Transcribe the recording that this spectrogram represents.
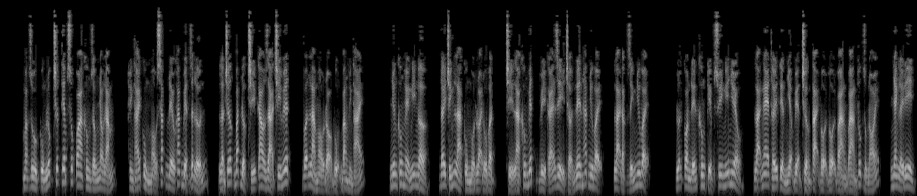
Mặc dù cùng lúc trước tiếp xúc qua không giống nhau lắm, hình thái cùng màu sắc đều khác biệt rất lớn, lần trước bắt được trí cao giả chi huyết, vẫn là màu đỏ vụn băng hình thái. Nhưng không hề nghi ngờ, đây chính là cùng một loại đồ vật, chỉ là không biết vì cái gì trở nên hắt như vậy, lại đặc dính như vậy luận còn đến không kịp suy nghĩ nhiều, lại nghe thấy tiền nhiệm viện trưởng tại vội vội vàng vàng thúc giục nói, nhanh lấy đi.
